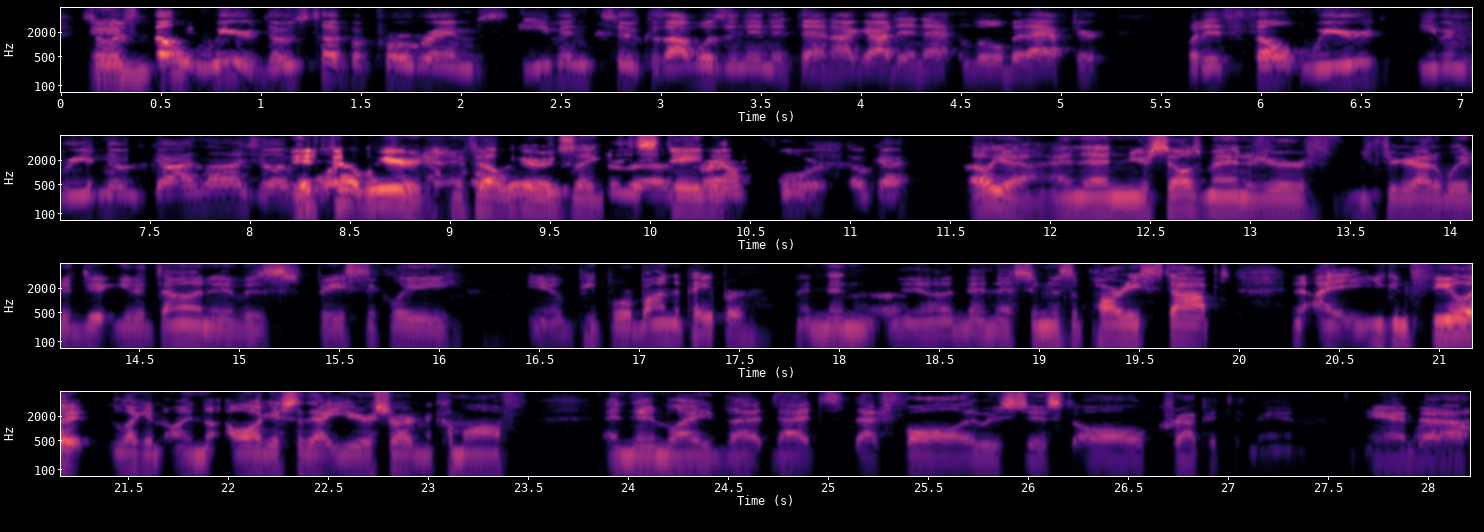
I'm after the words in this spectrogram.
so and, it felt weird. Those type of programs, even to because I wasn't in it then. I got in a little bit after, but it felt weird even reading those guidelines. You're like, it felt weird. It felt weird. It's like stayed ground floor. Okay. Oh yeah, and then your sales manager, you figured out a way to do, get it done. And it was basically you know people were buying the paper and then uh-huh. you know and then as soon as the party stopped and I you can feel it like in, in, August of that year starting to come off and then like that that's that fall it was just all crap hit the fan and uh, wow. uh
